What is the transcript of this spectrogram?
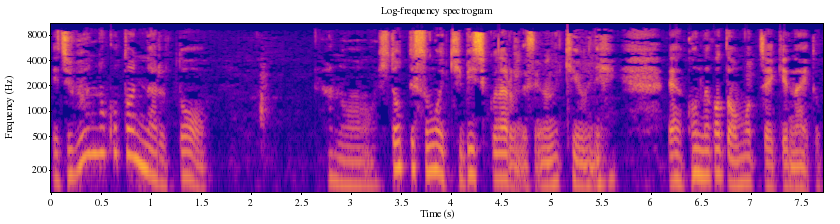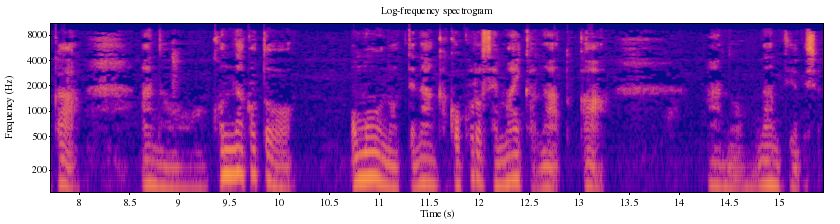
で自分のことになると、あの、人ってすごい厳しくなるんですよね、急に。こんなこと思っちゃいけないとか、あの、こんなことを思うのってなんか心狭いかなとか、あの、なんて言うんでしょ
